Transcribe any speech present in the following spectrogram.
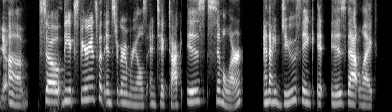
Yeah. Um, so the experience with Instagram Reels and TikTok is similar. And I do think it is that like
